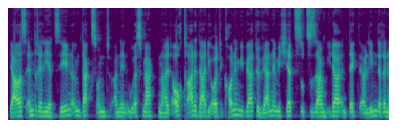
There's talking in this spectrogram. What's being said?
Jahresendrallye jetzt sehen im DAX und an den US-Märkten halt auch. Gerade da die Old Economy-Werte werden nämlich jetzt sozusagen wieder entdeckt, erleben der Renaissance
